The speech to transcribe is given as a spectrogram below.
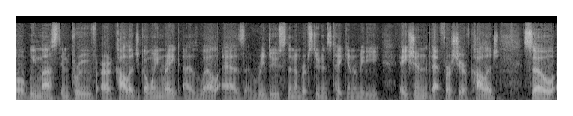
oh, we must improve our college going rate as well as reduce the number of students taking remediation that first year of college. So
